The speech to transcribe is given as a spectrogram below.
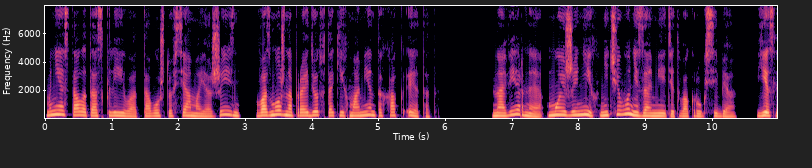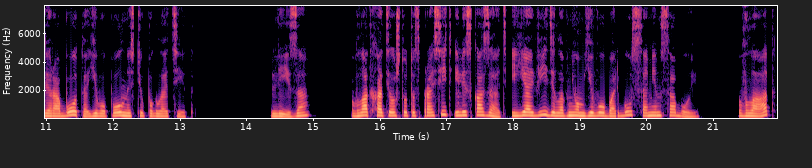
Мне стало тоскливо от того, что вся моя жизнь, возможно, пройдет в таких моментах, как этот. Наверное, мой жених ничего не заметит вокруг себя, если работа его полностью поглотит. Лиза, Влад хотел что-то спросить или сказать, и я видела в нем его борьбу с самим собой. «Влад?»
